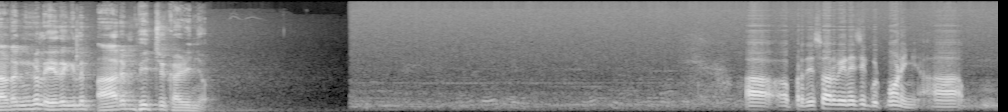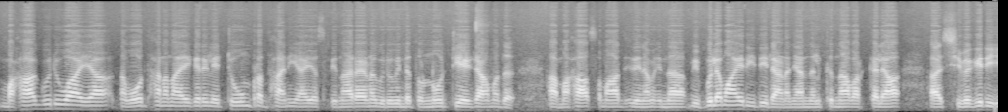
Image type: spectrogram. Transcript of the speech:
ചടങ്ങുകൾ? ഏതെങ്കിലും ആരംഭിച്ചു കഴിഞ്ഞോ? പ്രദീപ് വീണേജി ഗുഡ് മോർണിംഗ്. മഹാഗുരുവായ നവോത്ഥാന നായകരിൽ ഏറ്റവും പ്രധാനിയായ ശ്രീനാരായണ ഗുരുവിന്റെ തൊണ്ണൂറ്റിയേഴാമത് മഹാസമാധി ദിനം ഇന്ന് വിപുലമായ രീതിയിലാണ് ഞാൻ നിൽക്കുന്ന വർക്കല ശിവഗിരി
